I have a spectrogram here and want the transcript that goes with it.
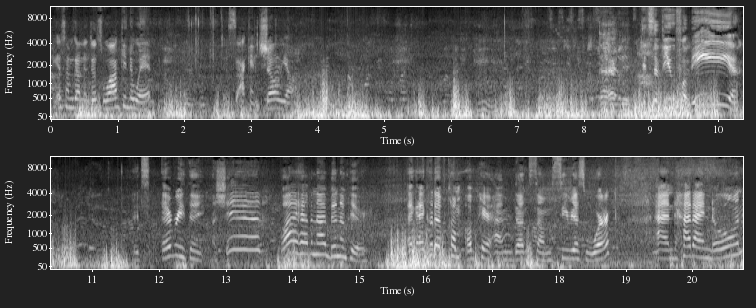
I guess I'm gonna just walk in the wet, just so I can show y'all. Mm. It's the view for me. It's everything. Shit. Why haven't I been up here? Like I could have come up here and done some serious work. And had I known,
